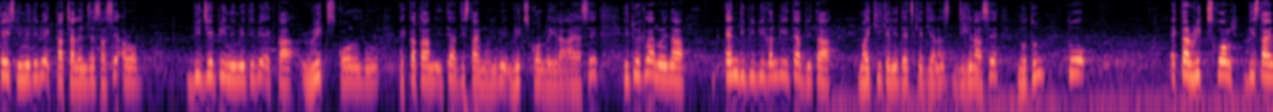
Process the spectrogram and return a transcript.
ফেচ নিমিদিবি এটা চেলেঞ্জেছ আছে আৰু বিজেপি নিমিত্তে বি একটা ৰিক্স কলটো একটা টান এতিয়া দিছ টাইম হ'লে ৰিক্স কল লৈ আহি আছে এইটো একলা নহয় না এন ডি পি পি কাৰণ বি এতিয়া দুটা মাইকী কেণ্ডিডেটছকে দিয়া দি কিনে আছে নতুন তো একটা ৰিক্স কল this time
